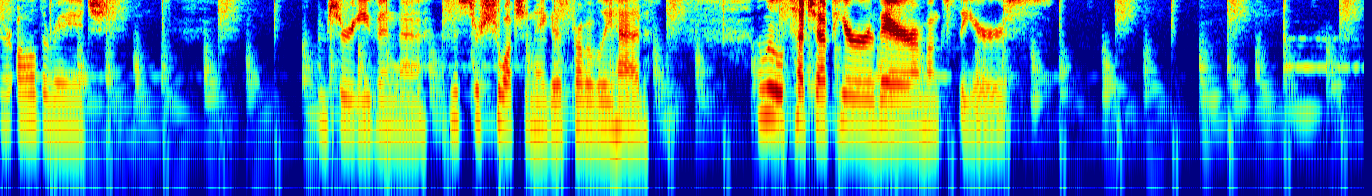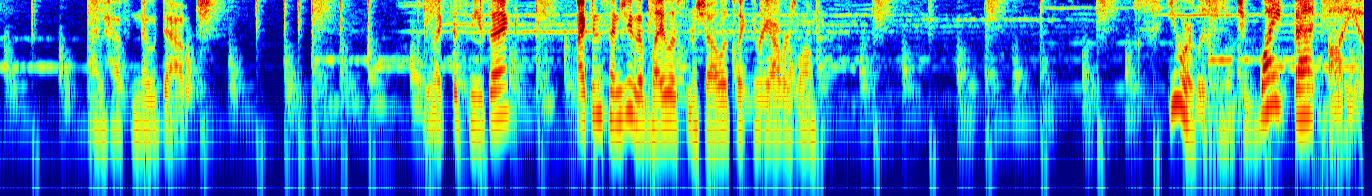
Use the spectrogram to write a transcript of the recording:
They're all the rage. I'm sure even uh, Mr. Schwarzenegger has probably had a little touch up here or there amongst the years. I have no doubt. You like this music? I can send you the playlist, Michelle. It's like three hours long. You are listening to White Bat Audio.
